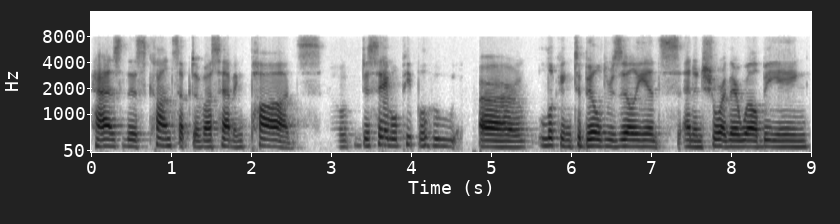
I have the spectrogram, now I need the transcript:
has this concept of us having pods, disabled people who are looking to build resilience and ensure their well being.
